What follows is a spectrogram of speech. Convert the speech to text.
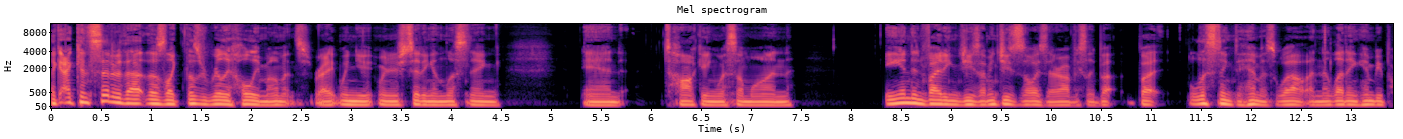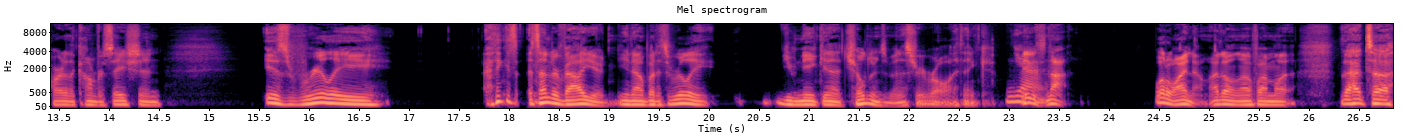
Like I consider that those like those are really holy moments, right? When you when you're sitting and listening and talking with someone and inviting Jesus. I mean, Jesus is always there, obviously, but but listening to him as well and letting him be part of the conversation is really I think it's it's undervalued, you know, but it's really unique in a children's ministry role, I think. Yeah. Maybe it's not what do I know? I don't know if I'm that uh,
